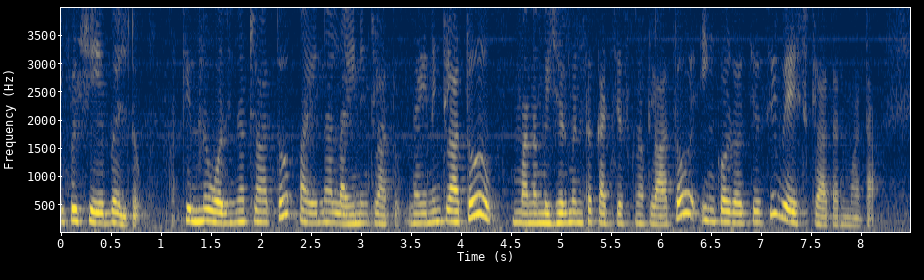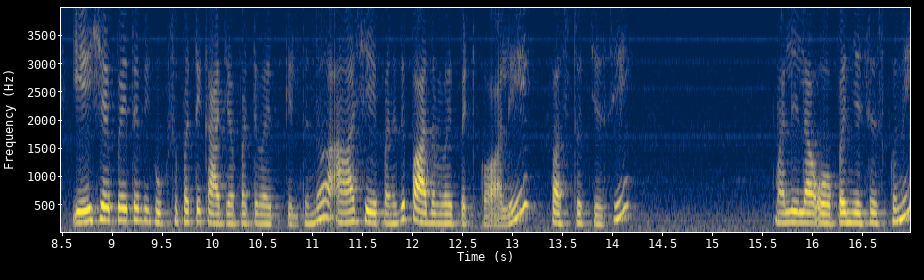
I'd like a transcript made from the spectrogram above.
ఇప్పుడు షేప్ బెల్ట్. కింద ఒరిజినల్ క్లాత్ పైన లైనింగ్ క్లాత్. లైనింగ్ క్లాత్ మన మెజర్మెంట్తో కట్ చేసుకున్న క్లాత్. ఇంకోటి వచ్చేసి వేస్ట్ క్లాత్ అనమాట ఏ షేప్ అయితే మీకు ఉక్సు పట్టి కాజా పట్టి వైపుకి వెళ్తుందో ఆ షేప్ అనేది పాదం వైపు పెట్టుకోవాలి. ఫస్ట్ వచ్చేసి మళ్ళీ ఇలా ఓపెన్ చేసేసుకుని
